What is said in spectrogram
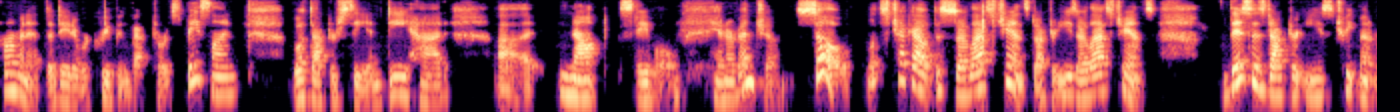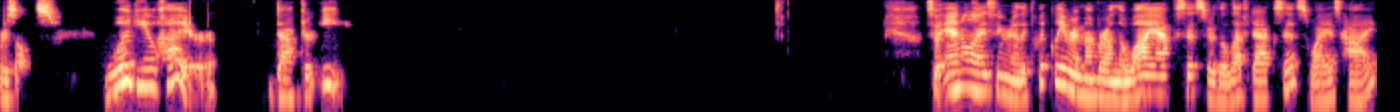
permanent. The data were creeping back towards baseline. Both Dr. C and D had uh, not stable intervention. So let's check out, this is our last chance. Dr. E is our last chance. This is Dr. E's treatment results. Would you hire Dr. E? So analyzing really quickly, remember on the y-axis or the left axis, y is high.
